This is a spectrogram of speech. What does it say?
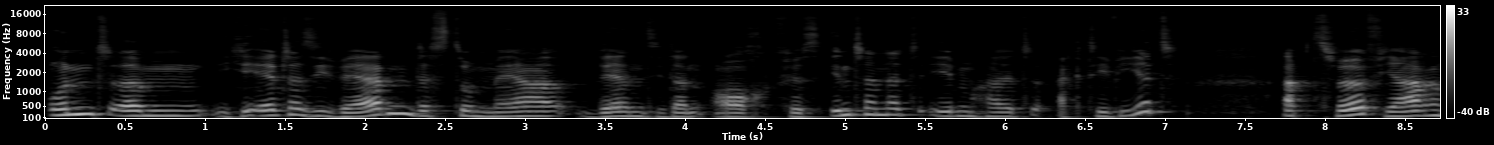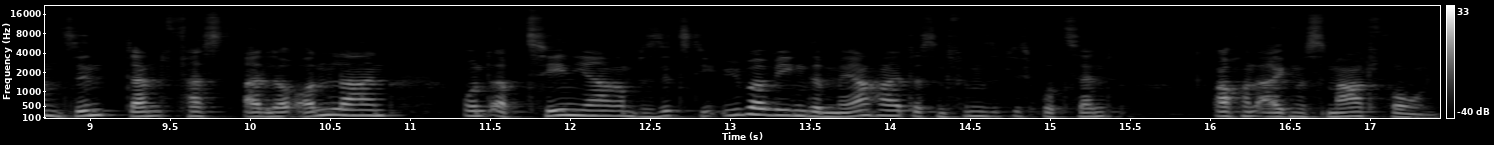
Und ähm, je älter sie werden, desto mehr werden sie dann auch fürs Internet eben halt aktiviert. Ab zwölf Jahren sind dann fast alle online und ab zehn Jahren besitzt die überwiegende Mehrheit, das sind 75 Prozent, auch ein eigenes Smartphone.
